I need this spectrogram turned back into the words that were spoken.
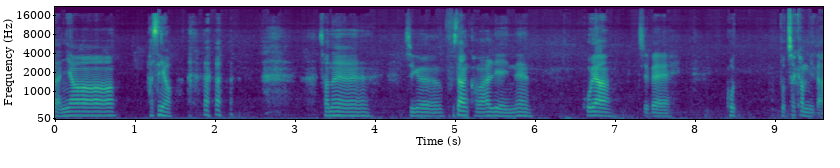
안녕 하세요. 저는 지금 부산 광안리에 있는 고향 집에 곧 도착합니다.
